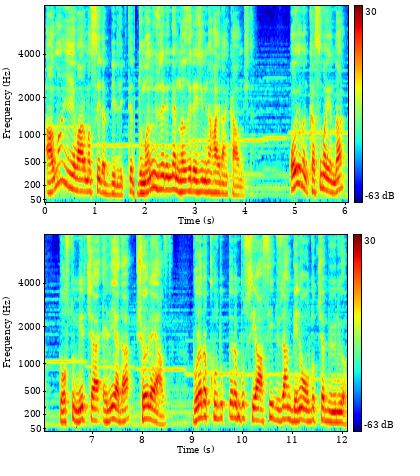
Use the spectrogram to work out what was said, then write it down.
Almanya'ya varmasıyla birlikte dumanı üzerinde Nazi rejimine hayran kalmıştı. O yılın Kasım ayında dostu Mircea Eliade şöyle yazdı. Burada kurdukları bu siyasi düzen beni oldukça büyülüyor.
